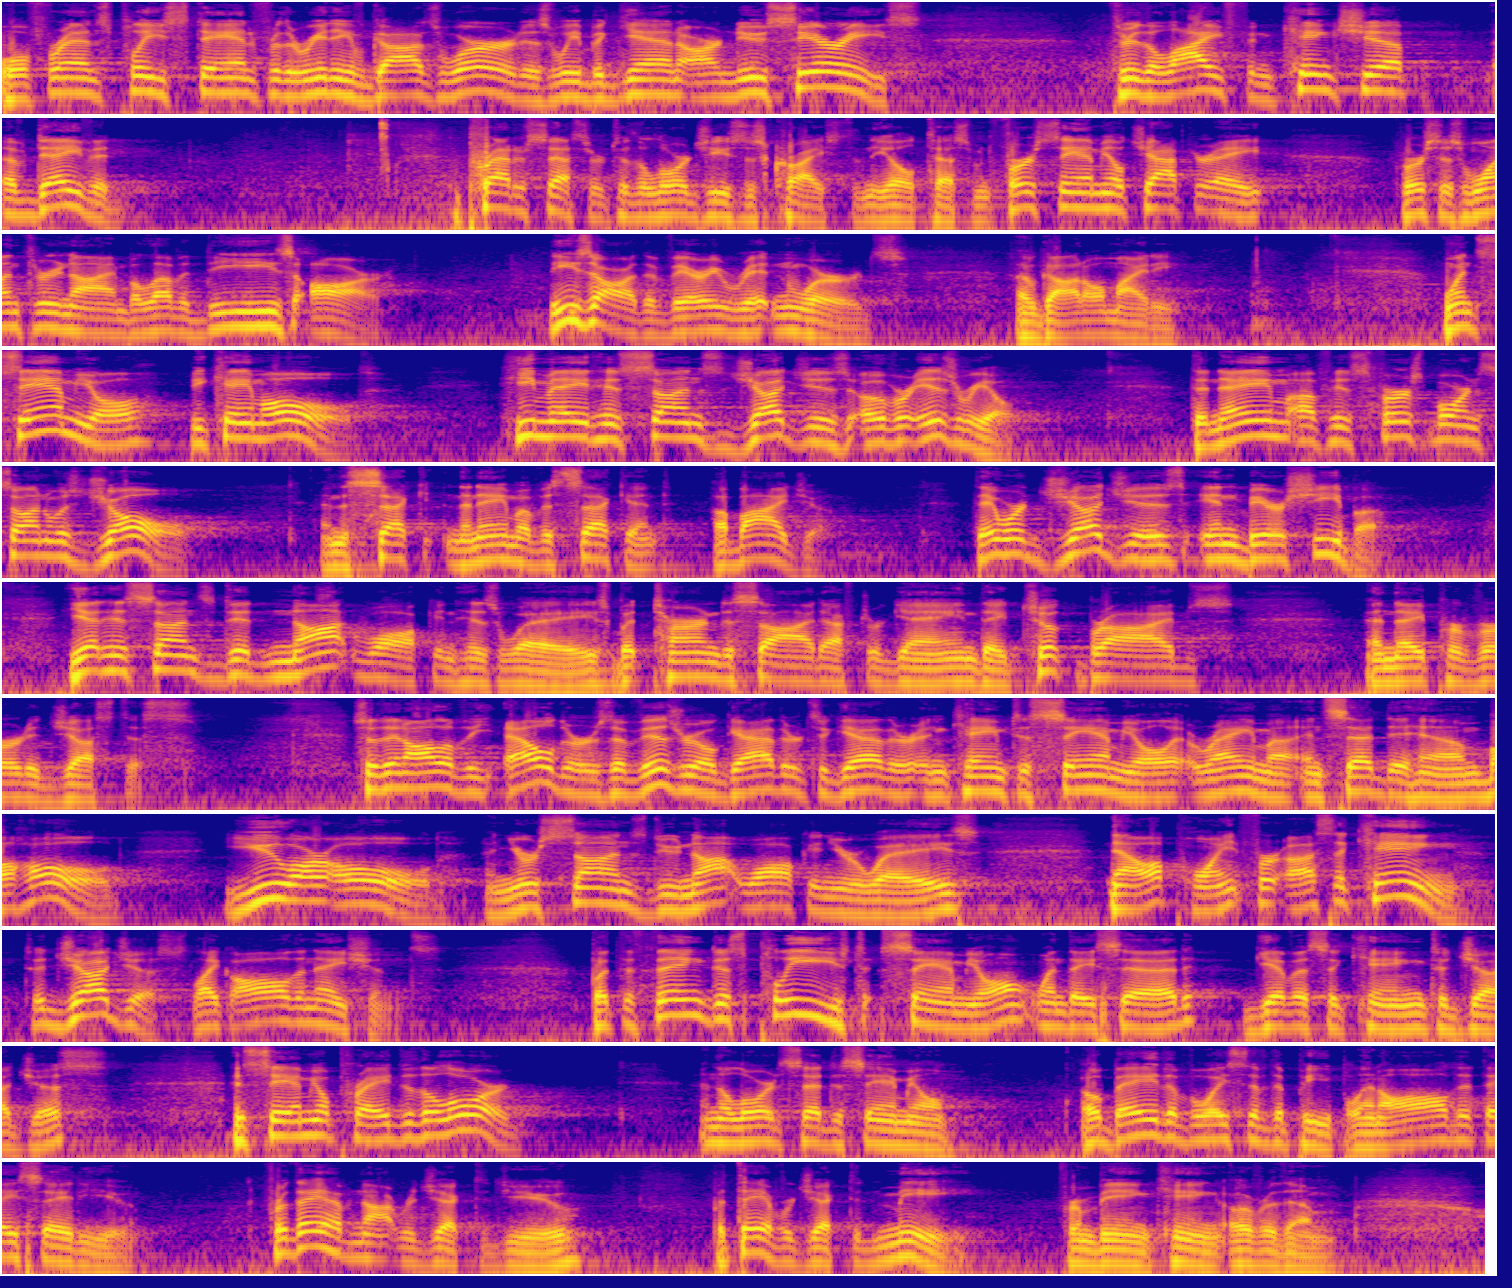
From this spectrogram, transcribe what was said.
Well, friends, please stand for the reading of God's Word as we begin our new series through the life and kingship of David, the predecessor to the Lord Jesus Christ in the Old Testament. 1 Samuel chapter 8, verses 1 through 9. Beloved, these are, these are the very written words of God Almighty. When Samuel became old, he made his sons judges over Israel. The name of his firstborn son was Joel, and the, second, the name of his second, Abijah. They were judges in Beersheba. Yet his sons did not walk in his ways, but turned aside after gain. They took bribes, and they perverted justice. So then all of the elders of Israel gathered together and came to Samuel at Ramah and said to him, Behold, you are old, and your sons do not walk in your ways. Now appoint for us a king to judge us like all the nations. But the thing displeased Samuel when they said, Give us a king to judge us. And Samuel prayed to the Lord. And the Lord said to Samuel, Obey the voice of the people in all that they say to you. For they have not rejected you, but they have rejected me from being king over them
